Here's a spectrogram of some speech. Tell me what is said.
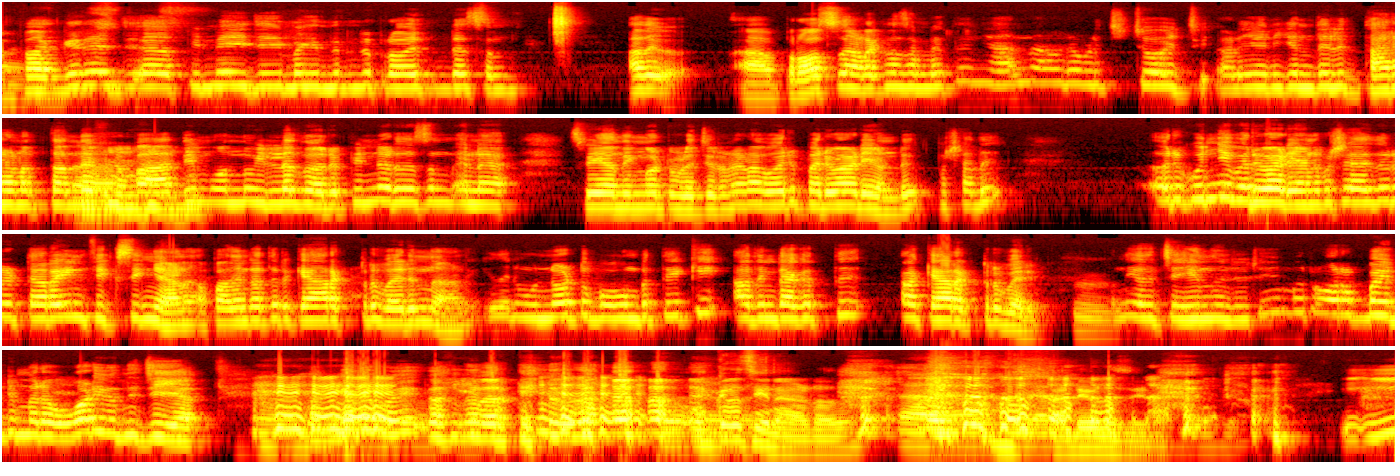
അപ്പൊ അങ്ങനെ പിന്നെ ഈ ജയ് മഹീന്ദ്രന്റെ പ്രോജക്റ്റിന്റെ സം- അത് പ്രോസസ് നടക്കുന്ന സമയത്ത് ഞാൻ അവനെ വിളിച്ച് ചോദിച്ചു അളി എനിക്ക് എന്തെങ്കിലും തരണം തന്നെ അപ്പൊ ആദ്യം ഒന്നും ഇല്ലെന്ന് പറയും. പിന്നെ ഒരു ദിവസം എന്നെ ശ്രീകാന്ത് ഇങ്ങോട്ട് വിളിച്ചിട്ടുണ്ട്. എടാ ഒരു പരിപാടിയുണ്ട്. പക്ഷെ അത് ഒരു കുഞ്ഞു പരിപാടിയാണ്. പക്ഷെ അതൊരു ടെറൈൻ ഫിക്സിംഗ് ആണ്. അപ്പൊ അതിന്റെ അകത്തൊരു ക്യാരക്ടർ വരുന്നതാണ്. ഇതിന് മുന്നോട്ട് പോകുമ്പോഴത്തേക്ക് അതിന്റെ അകത്ത് ആ ക്യാരക്ടർ വരും. നീ അത് ചെയ്യുന്ന ഉറപ്പായിട്ടും വരെ. ഓടി ഒന്ന് ചെയ്യാം. ഈ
